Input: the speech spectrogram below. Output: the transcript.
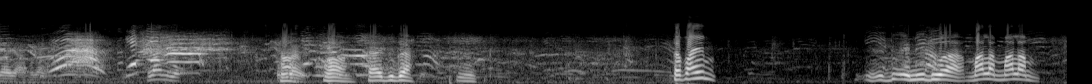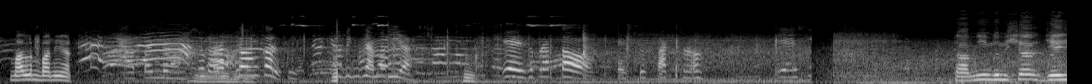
Ya, ya. Pulang yuk. Ah, oh, saya juga Hmm. Tepahim ini, ini dua malam malam malam banyak Apanya? Suprapto, Uncle. Camping sama dia. Hmm. Eh, Suprapto. Eh, Supratro. Eh, তা আমি ইন্দোনেশিয়ার যেই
